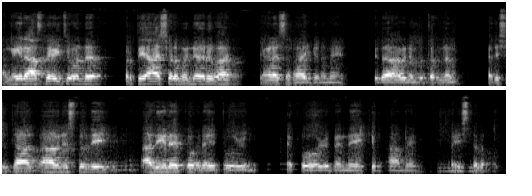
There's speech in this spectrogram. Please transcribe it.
അങ്ങയിൽ ആശ്രയിച്ചുകൊണ്ട് പ്രത്യാശയോടെ മുന്നേറുവാൻ ഞങ്ങളെ സഹായിക്കണമേ. പിതാവിനും പുത്രനും പരിശുദ്ധാത്മാവിന് സ്തുതി ആദിയിലെ പോലെ ഇപ്പോഴും എപ്പോഴും എന്നേക്കും. ആമേൻ. ക്രൈസ്തവം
